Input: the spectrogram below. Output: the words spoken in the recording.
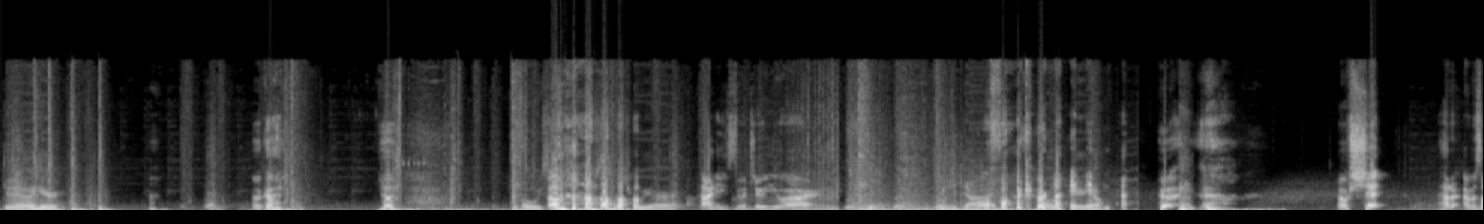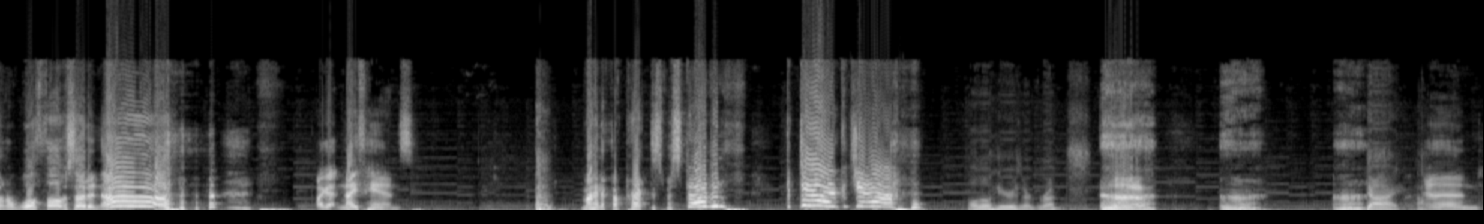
Get out of here. Oh god. Oh, we switch, Oh. switch who we are. How do you switch who you are? When you oh, die. Oh fuck! Oh, there you Ryan. oh shit! How do, I was on a wolf all of a sudden. Ah! I got knife hands. Mind if I practice my stabbing? Ka-cha, ka-cha! All they'll hear is our grunts. Die. And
